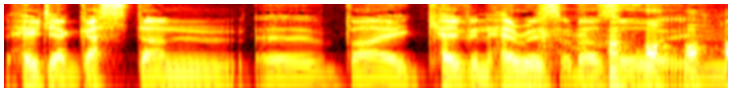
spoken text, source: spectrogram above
hält der Gast dann äh, bei Calvin Harris oder so im,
